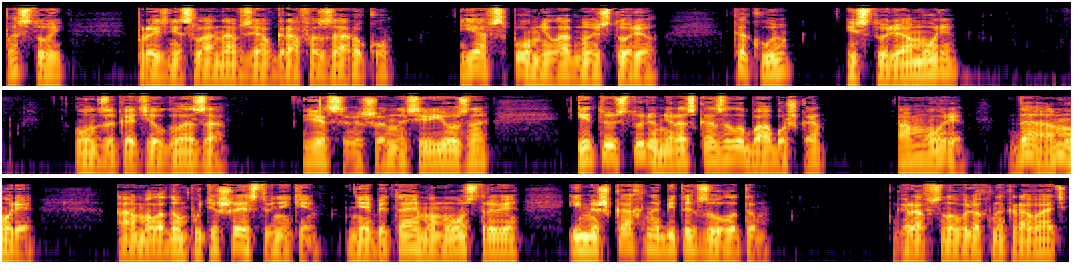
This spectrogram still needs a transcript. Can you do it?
«Постой», — произнесла она, взяв графа за руку. «Я вспомнила одну историю». «Какую?» «Историю о море». Он закатил глаза. «Я совершенно серьезно. Эту историю мне рассказывала бабушка». «О море?» Да, о море. О молодом путешественнике, необитаемом острове и мешках, набитых золотом. Граф снова лег на кровать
